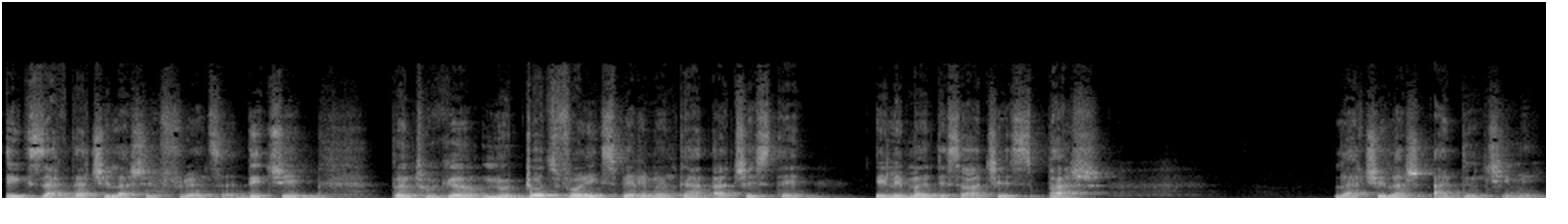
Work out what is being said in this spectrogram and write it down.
exact același influență. De ce? Pentru că nu toți vor experimenta aceste elemente sau acest pași la același adâncime.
